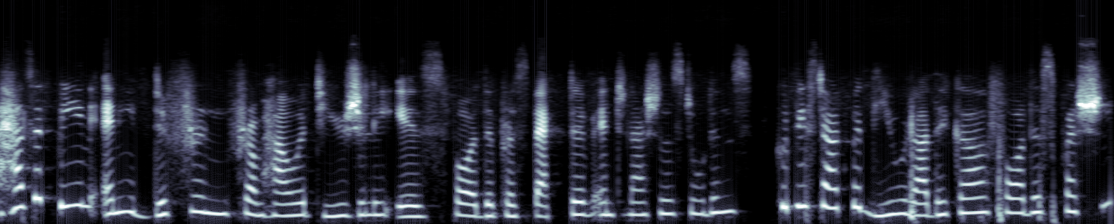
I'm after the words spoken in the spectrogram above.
Has it been any different from how it usually is for the prospective international students? Could we start with you, Radhika, for this question?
